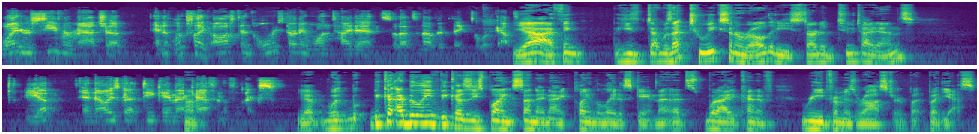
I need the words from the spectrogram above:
wide receiver matchup. And it looks like Austin's only starting one tight end, so that's another thing to look out for. Yeah, I think he's was that two weeks in a row that he started two tight ends. Yep. And now he's got DK Metcalf in the flex. Yep, because I believe because he's playing Sunday night, playing the latest game. That, that's what I kind of read from his roster. But but yes,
